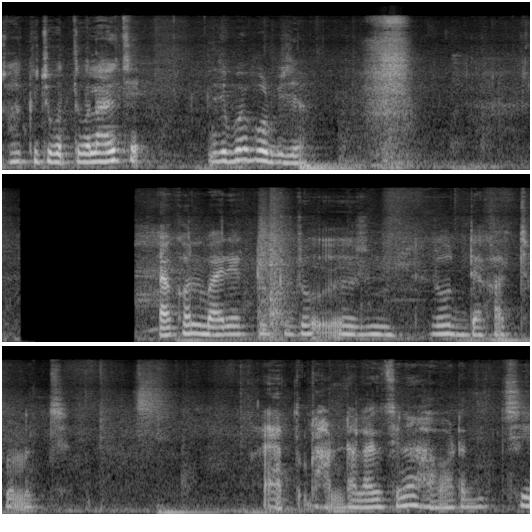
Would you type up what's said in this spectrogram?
তোকে কিছু করতে বলা হয়েছে? যে বই পড়বি যা। এখন বাইরে একটু একটু রোদ দেখাচ্ছে মনে হচ্ছে। এত ঠান্ডা লাগছে না হাওয়াটা দিচ্ছে।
